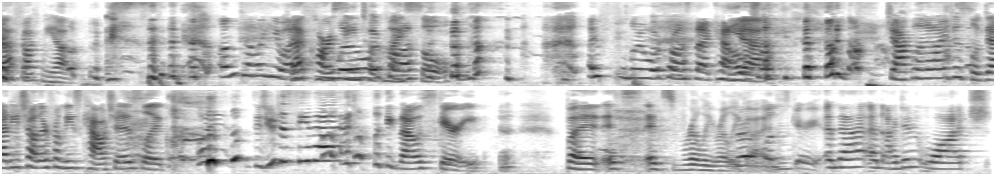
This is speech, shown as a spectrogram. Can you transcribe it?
that fucked me up. I'm telling you, I that car flew scene took my soul. I flew across that couch. Yeah. like- Jacqueline and I just looked at each other from these couches, like, what? Did you just see that? like that was scary. But it's it's really really that good. was scary. And that, and I didn't watch.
